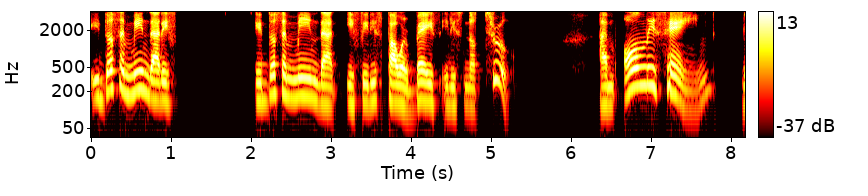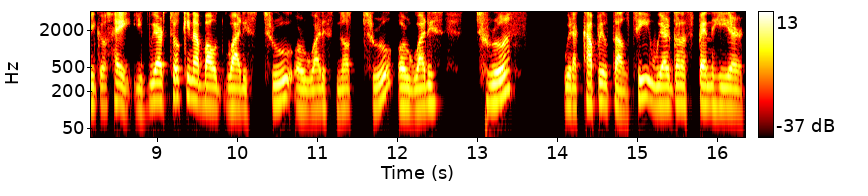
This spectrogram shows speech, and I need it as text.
it doesn't mean that if it doesn't mean that if it is power based it is not true i'm only saying because hey if we are talking about what is true or what is not true or what is truth with a capital t we are going to spend here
